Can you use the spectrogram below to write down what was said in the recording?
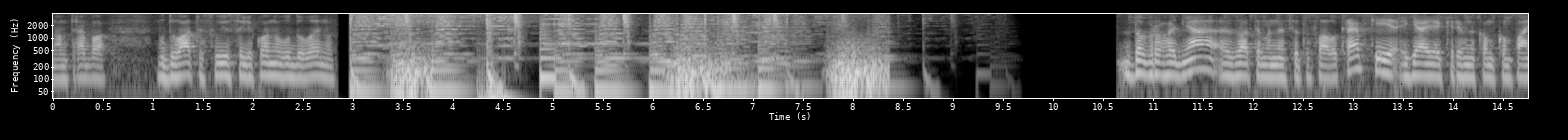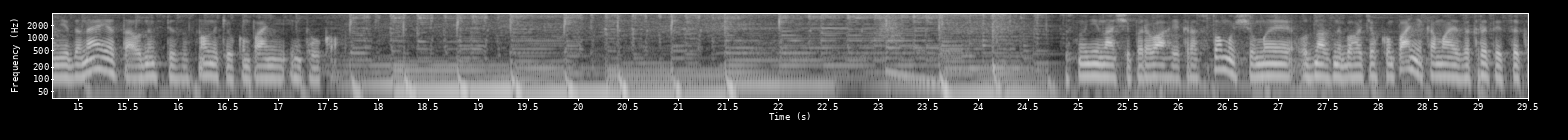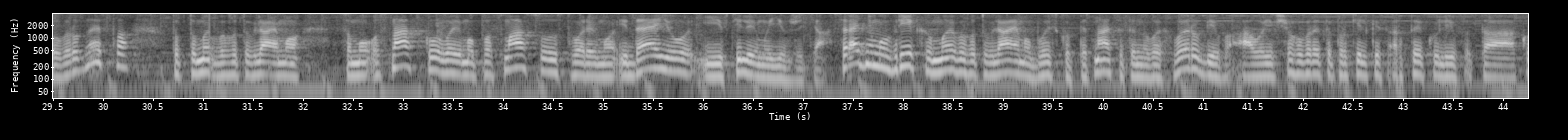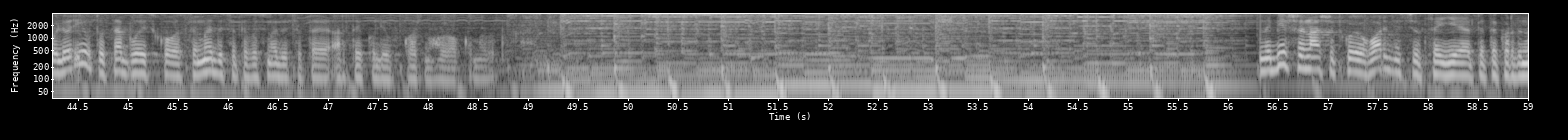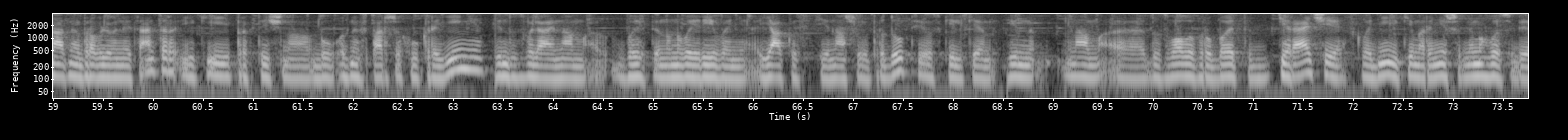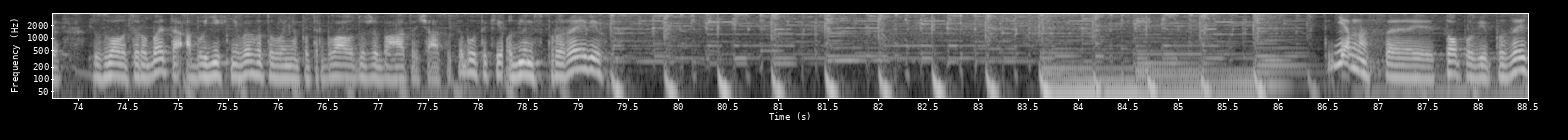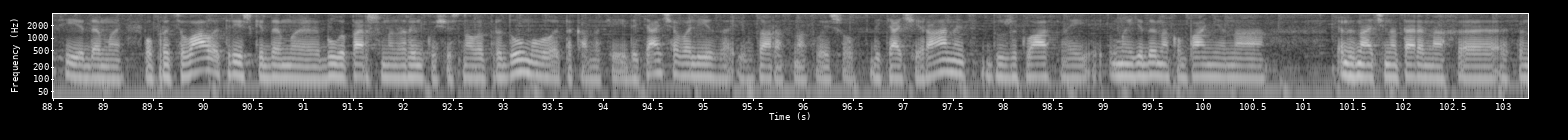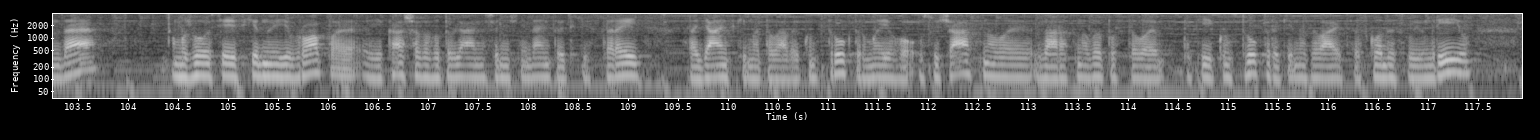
Нам треба будувати свою силіконову долину. Доброго дня, звати мене Святослав Окрепкий. Я є керівником компанії Данея та одним з співзасновників компанії Intelcom. Основні наші переваги якраз в тому, що ми одна з небагатьох компаній, яка має закритий цикл виробництва. Тобто ми виготовляємо саму оснастку, виємо пластмасу, створюємо ідею і втілюємо її в життя. В середньому в рік ми виготовляємо близько 15 нових виробів. Але якщо говорити про кількість артикулів та кольорів, то це близько 70-80 артикулів кожного року ми випускаємо. Найбільшою нашою такою гордістю це є п'ятикоординатний оброблювальний центр, який практично був одним з перших в Україні. Він дозволяє нам вийти на новий рівень якості нашої продукції, оскільки він нам е, дозволив робити ті речі складні, які ми раніше не могли собі дозволити робити, або їхнє виготовлення потребувало дуже багато часу. Це був такий одним з проривів. Є в нас е, топові позиції, де ми попрацювали трішки, де ми були першими на ринку, щось нове придумували. Така в нас є і дитяча валіза, і зараз у нас вийшов дитячий ранець, дуже класний. Ми єдина компанія на я не знаю, чи на теренах е, СНД, а можливо всієї Східної Європи, яка ще виготовляє на сьогоднішній день той такий старий радянський металевий конструктор. Ми його осучаснили. Зараз ми випустили такий конструктор, який називається Склади свою мрію.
